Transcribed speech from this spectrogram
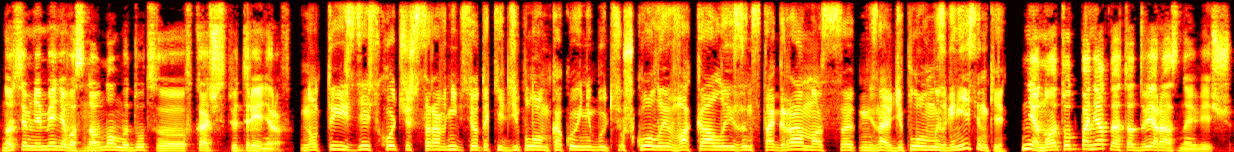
но, тем не менее, в основном идут э, в качестве тренеров. Но ты здесь хочешь сравнить все-таки диплом какой-нибудь школы вокала из Инстаграма с, не знаю, дипломом из Гнесинки? Не, ну а тут понятно, это две разные вещи.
